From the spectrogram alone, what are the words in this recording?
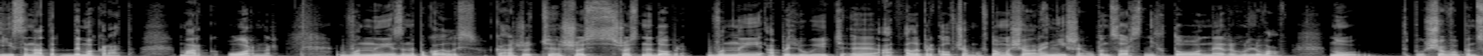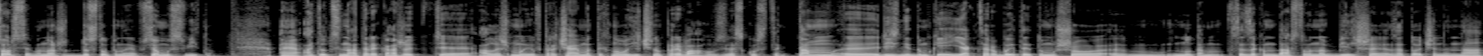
і сенатор демократ Марк Уорнер. Вони занепокоїлись, кажуть, щось щось недобре. Вони апелюють, е, але прикол в чому? В тому, що раніше open source ніхто не регулював. Ну, типу, що в source, воно ж доступне всьому світу. Е, А тут сенатори кажуть, е, але ж ми втрачаємо технологічну перевагу в зв'язку з цим. Там е, різні думки, як це робити, тому що ем, ну, там все законодавство воно більше заточене на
